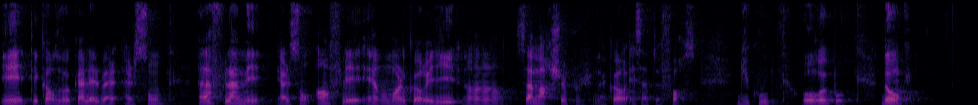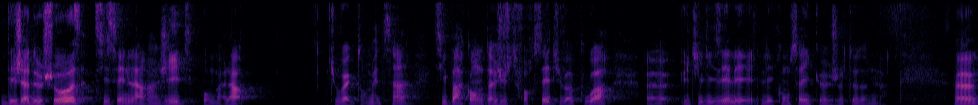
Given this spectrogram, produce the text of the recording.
et tes cordes vocales elles, sont inflammées, elles sont enflées et à un moment le corps il dit non, non, non, ça marche plus, d'accord? Et ça te force du coup au repos. Donc Déjà deux choses, si c'est une laryngite, bon bah là, tu vois avec ton médecin. Si par contre tu as juste forcé, tu vas pouvoir euh, utiliser les, conseils que je te donne là. Euh,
